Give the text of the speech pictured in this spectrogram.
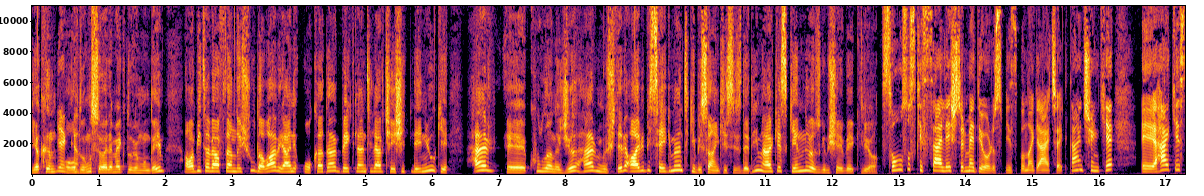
yakın, Yakın. olduğumu söylemek durumundayım. Ama bir taraftan da şu da var yani o kadar beklentiler çeşitleniyor ki her e, kullanıcı, her müşteri ayrı bir segment gibi sanki sizde değil mi? Herkes kendine özgü bir şey bekliyor. Sonsuz kişiselleştirme diyoruz biz buna gerçekten. Çünkü e, herkes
